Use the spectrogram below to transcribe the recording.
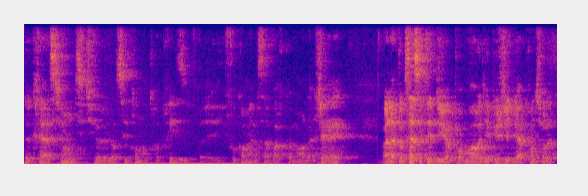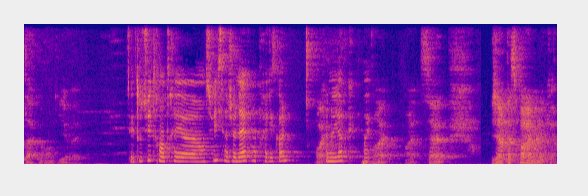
de création. Si tu veux lancer ton entreprise, il faut, quand même savoir comment la gérer. Voilà, donc ça c'était dur pour moi au début. J'ai dû apprendre sur le tas, comme on dit. Ouais, T'es tout de suite rentré euh, en Suisse, à Genève, après l'école? Ouais. Après New York? Ouais. Ouais, ouais. Ça... J'ai un passeport américain.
